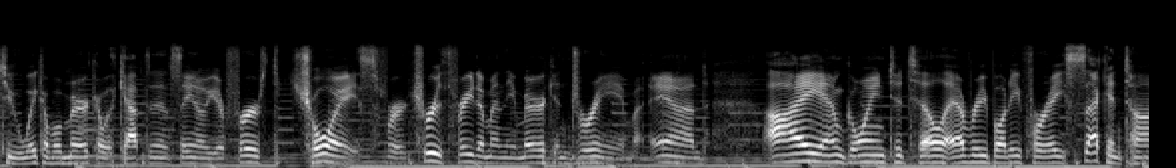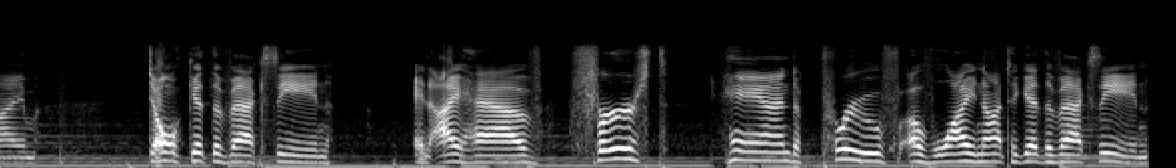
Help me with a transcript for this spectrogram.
to Wake Up America with Captain Insano, your first choice for truth, freedom, and the American dream. And I am going to tell everybody for a second time don't get the vaccine. And I have first hand proof of why not to get the vaccine.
